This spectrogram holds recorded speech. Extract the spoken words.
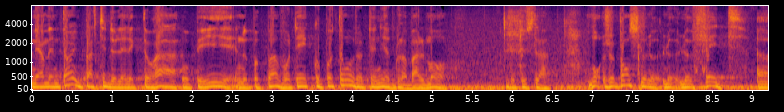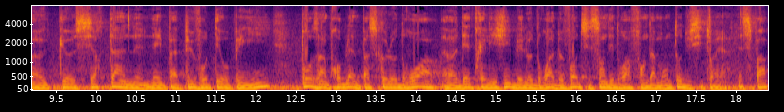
mais en même temps, une partie de l'électorat au pays ne peut pas voter. Que peut-on retenir globalement de tout cela? Bon, je pense que le, fait euh, que certains n'aient pas pu voter au pays pose un problème parce que le droit euh, d'être éligible et le droit de vote, ce sont des droits fondamentaux du citoyen, n'est-ce pas?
